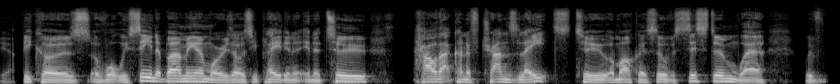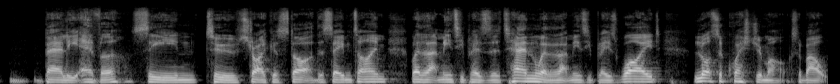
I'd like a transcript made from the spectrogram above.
yeah. because of what we've seen at Birmingham, where he's obviously played in a, in a two, how that kind of translates to a Marco Silva system where We've barely ever seen two strikers start at the same time. Whether that means he plays as a 10, whether that means he plays wide. Lots of question marks about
